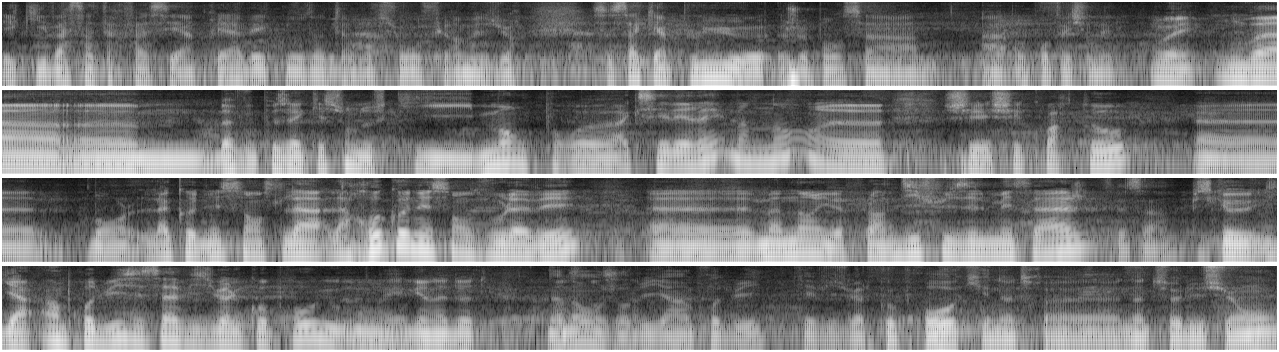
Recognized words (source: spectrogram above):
et qui va s'interfacer après avec nos interventions au fur et à mesure. C'est ça qui a plu, je pense, aux professionnels. Oui, on va bah, vous poser la question de ce qui manque pour euh, accélérer maintenant euh, chez, chez Quarto. Euh, bon, la connaissance, la, la reconnaissance, vous l'avez. maintenant, il va falloir diffuser le message. C'est ça. Puisqu'il y a un produit, c'est ça, Visual CoPro, ou il y en a d'autres Non, non, aujourd'hui, il y a un produit qui est Visual CoPro, qui est notre, notre solution.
